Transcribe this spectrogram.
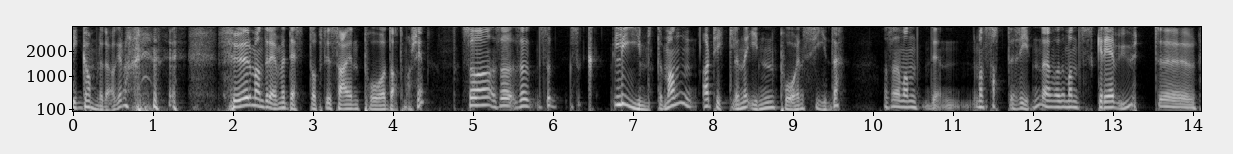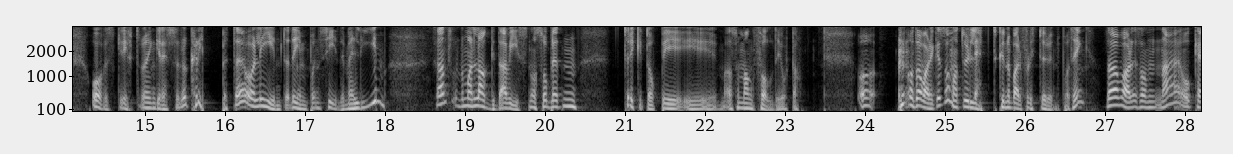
i gamle dager, da, før man drev med desktop-design på datamaskin, så, så, så, så, limte man artiklene inn på en side. Altså, man, det, man satte siden. Det, man skrev ut uh, overskrifter og ingresser og klippet det og limte det inn på en side med lim. Sant? Man lagde avisen, og så ble den trykket opp i, i altså mangfoldiggjort. Da. Og, og, da var det ikke sånn at du lett kunne bare flytte rundt på ting. Da var det sånn Nei, ok,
